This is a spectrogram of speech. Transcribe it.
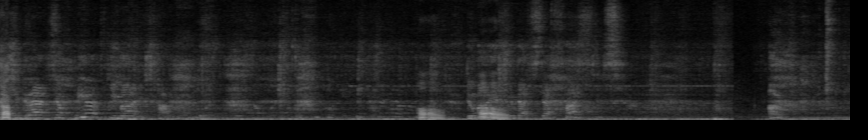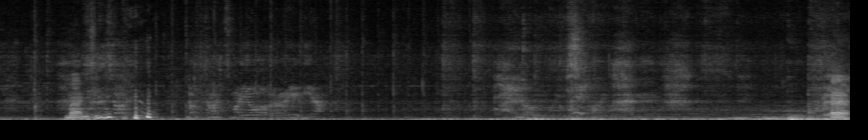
Tá... Oh, oh. Oh, oh. Mano, sim. É.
